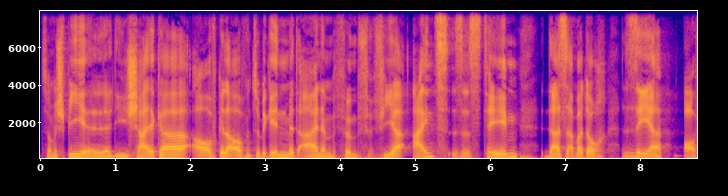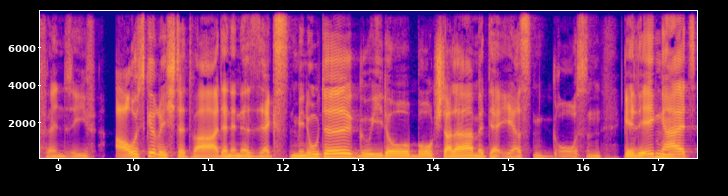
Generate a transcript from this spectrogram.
Zum Spiel. Die Schalker aufgelaufen zu Beginn mit einem 5-4-1-System, das aber doch sehr offensiv ausgerichtet war, denn in der sechsten Minute Guido Burgstaller mit der ersten großen Gelegenheit,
